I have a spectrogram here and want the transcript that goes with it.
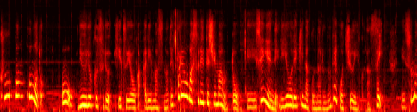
クーポンコードを入力する必要がありますのでこれを忘れてしまうと、えー1000円で利用できなくなるのでご注意ください。えスマ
